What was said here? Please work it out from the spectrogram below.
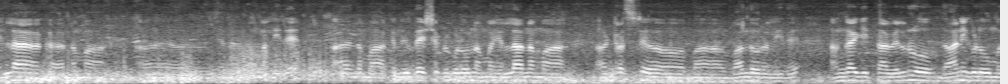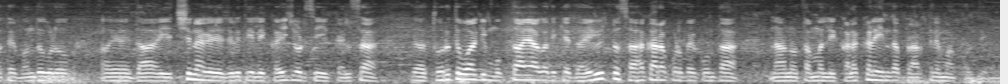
ಎಲ್ಲ ನಮ್ಮ ನಮ್ಮಲ್ಲಿದೆ. ನಮ್ಮ ನಿರ್ದೇಶಕರುಗಳು, ನಮ್ಮ ಎಲ್ಲ ನಮ್ಮ ಟ್ರಸ್ಟ್ ಬಾಂಧವರಲ್ಲಿದೆ. ಹಂಗಾಗಿ ತಾವೆಲ್ಲರೂ ದಾನಿಗಳು ಮತ್ತು ಬಂಧುಗಳು ದಾ, ಹೆಚ್ಚಿನ ರೀತಿಯಲ್ಲಿ ಕೈ ಜೋಡಿಸಿ ಕೆಲಸ ತ್ವರಿತವಾಗಿ ಮುಕ್ತಾಯ ಆಗೋದಕ್ಕೆ ದಯವಿಟ್ಟು ಸಹಕಾರ ಕೊಡಬೇಕು ಅಂತ ನಾನು ತಮ್ಮಲ್ಲಿ ಕಳಕಳಿಯಿಂದ ಪ್ರಾರ್ಥನೆ ಮಾಡ್ಕೊಳ್ತೀನಿ.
